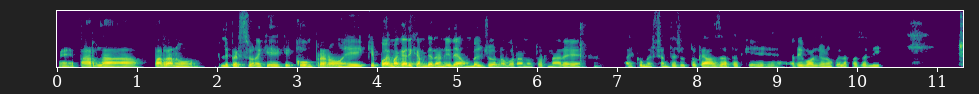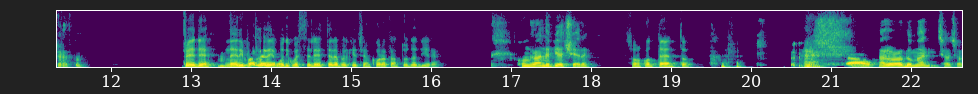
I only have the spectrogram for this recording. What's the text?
eh, parla, parlano le persone che, che, comprano e che poi magari cambieranno idea, un bel giorno vorranno tornare al commerciante sotto casa perché rivogliono quella cosa lì. Certo. Fede, mm-hmm. ne riparleremo di queste lettere perché c'è ancora tanto da dire. Con grande piacere. Sono contento. Ciao. Allora domani, ciao ciao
